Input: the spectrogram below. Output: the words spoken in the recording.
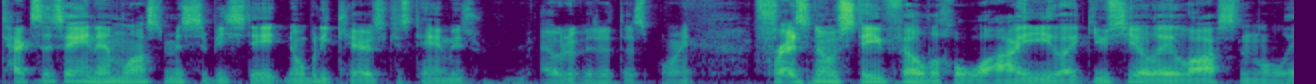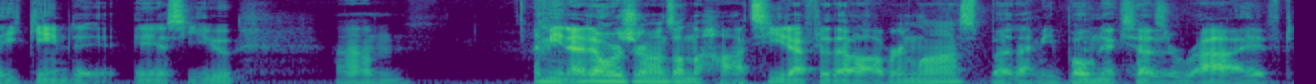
Texas A&M lost to Mississippi State. Nobody cares because Tammy's out of it at this point. Fresno State fell to Hawaii. Like UCLA lost in the late game to ASU. Um, I mean, I know Orgeron's on the hot seat after that Auburn loss, but I mean, Bo Nix has arrived.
